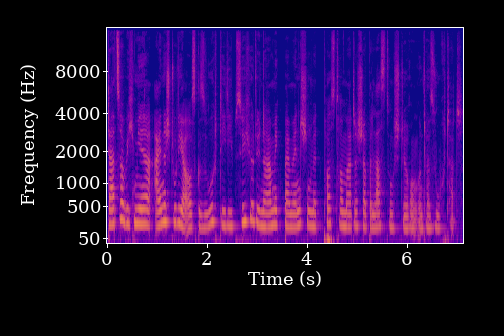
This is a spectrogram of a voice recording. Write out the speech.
Dazu habe ich mir eine Studie ausgesucht, die die Psychodynamik bei Menschen mit posttraumatischer Belastungsstörung untersucht hat.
